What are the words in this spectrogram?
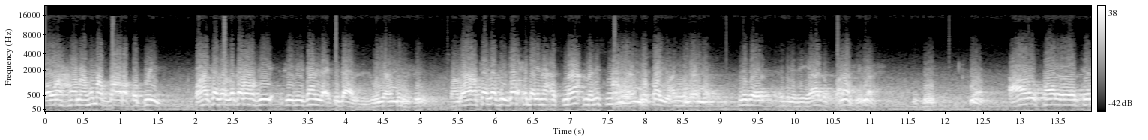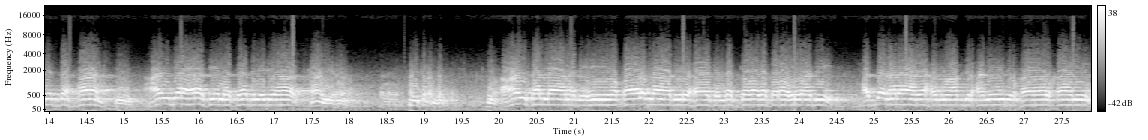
ووهمهما الدار قطني. وهكذا ذكره في في ميزان الاعتدال واللي شيء وهكذا في الجرح بين أسماء من اسمه مصير. نذير ابن زياد الطائي ماشي ماشي نعم. عن صلت الدهان. عن جاثمة بن رياض. هذه هذه تقدم. نعم. عن سلمان به وقال ابن أبي حاتم ذكر ذكره أبي. حدثنا يحيى بن عبد الحميد الخ- الخاني.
